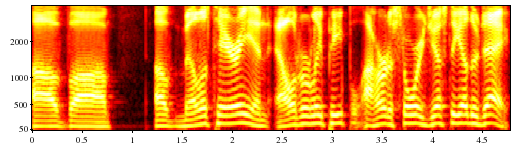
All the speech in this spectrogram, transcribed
of uh, of military and elderly people. I heard a story just the other day.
